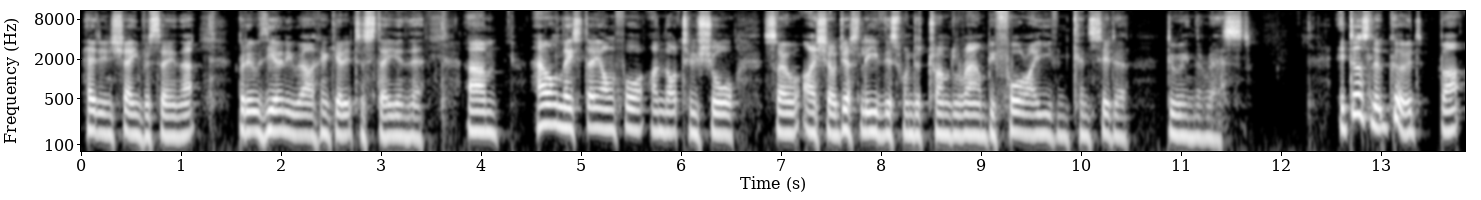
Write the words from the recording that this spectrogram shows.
head in shame for saying that, but it was the only way I could get it to stay in there. Um, how long they stay on for, I'm not too sure, so I shall just leave this one to trundle around before I even consider doing the rest. It does look good, but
